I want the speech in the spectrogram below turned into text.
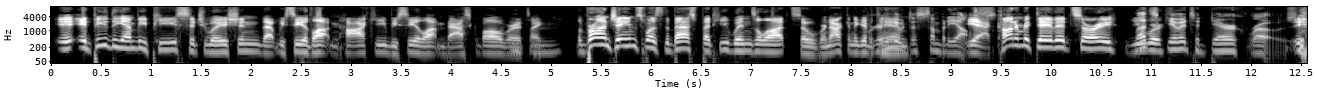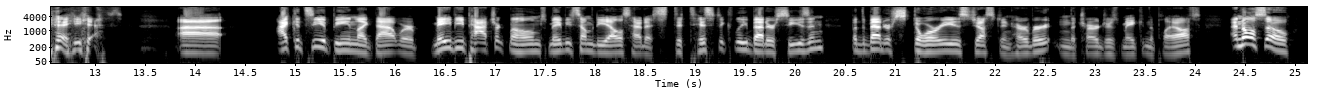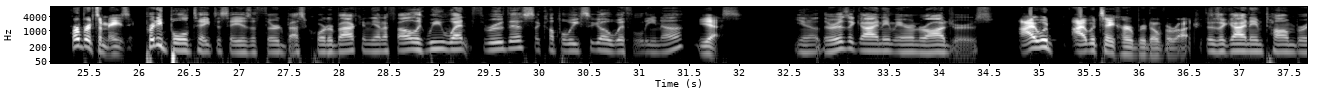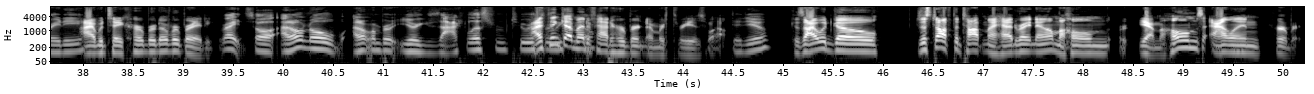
it, it'd be the MVP situation that we see a lot in hockey. We see a lot in basketball where it's like Mhm. LeBron James was the best, but he wins a lot, so we're not going to give We're it to gonna give him. it to somebody else. yeah, Connor McDavid. Sorry, you Let's were. give it to Derrick Rose. Yeah, yes. Uh, I could see it being like that, where maybe Patrick Mahomes, maybe somebody else had a statistically better season, but the better story is Justin Herbert and the Chargers making the playoffs. And also, Herbert's amazing. Pretty bold take to say he's the third best quarterback in the NFL. Like we went through this a couple weeks ago with Lena. Yes, You know, there is a guy named Aaron Rodgers. I would. I would take Herbert over Rodgers. There's a guy named Tom Brady. I would take Herbert over Brady. right. So I don't know. I don't remember your exact list from two or I think I might ago. have had Herbert number three as well, Did you? because I would go just off the top of my head right now. Mahomes, yeah, Mahomes, Allen, Herbert,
